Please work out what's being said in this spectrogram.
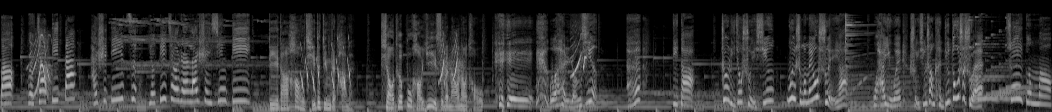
吧。我叫滴答，还是第一次有地球人来水星滴。滴答好奇地盯着他们，小特不好意思地挠挠头。嘿嘿，我很荣幸。哎，滴答，这里叫水星，为什么没有水呀？我还以为水星上肯定都是水。这个嘛。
